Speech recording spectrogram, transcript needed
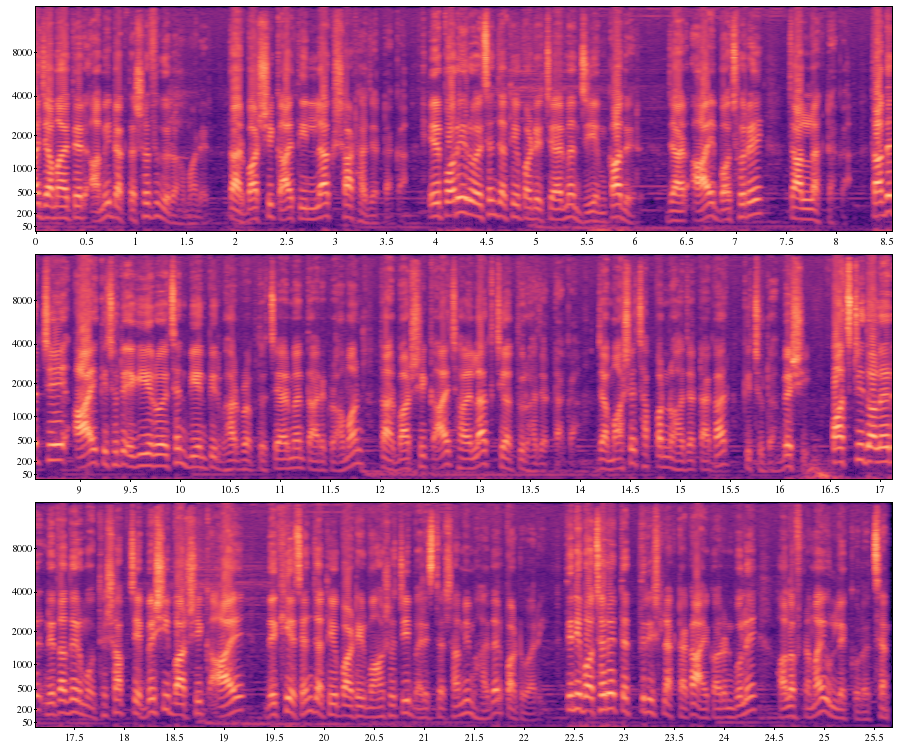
আয় জামায়াতের আমির ডাক্তার শফিকুর রহমানের। তার বার্ষিক আয় তিন লাখ ষাট হাজার টাকা। এরপরেই রয়েছেন জাতীয় পার্টির চেয়ারম্যান জি এম কাদের, যার আয় বছরে চার লাখ টাকা। তাদের চেয়ে আয় কিছুটা এগিয়ে রয়েছেন বিএনপির ভারপ্রাপ্ত চেয়ারম্যান তারেক রহমান। তার বার্ষিক আয় ছয় লাখ ছিয়াত্তর হাজার টাকা, যা মাসে ছাপ্পান্ন হাজার টাকার কিছুটা বেশি। পাঁচটি দলের নেতাদের মধ্যে সবচেয়ে বেশি বার্ষিক আয় দেখিয়েছেন জাতীয় পার্টির মহাসচিব ব্যারিস্টার শামীম হায়দার পাটোয়ারি। তিনি বছরে তেত্রিশ লাখ টাকা আয় করেন বলে হলফনামায় উল্লেখ করেছেন।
